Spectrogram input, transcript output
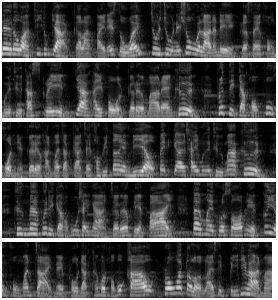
ในระหว่างที่ทุกอย่างกำลังไปได้สวย จู่ๆในช่วงเวลานั้นเอง กระแสของมือถือทัชสกรีนอย่าง iPhone ก็เริ่มมาแรงขึ้น พฤติกรรมของผู้คนเนี่ยก็เริ่มหันมาจากการใช้คอมพิวเตอร์อย่างเดียว เป็นการใช้มือถือมากขึ้น ถึงแม้พฤติกรรมของผู้ใช้งานจะเริ่มเปลี่ยนไป แต่ Microsoft เนี่ยก็ยังคงมั่นใจใน Product ทั้งหมดของพวกเขา เพราะว่าตลอดหลายสิบปีที่ผ่านมา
